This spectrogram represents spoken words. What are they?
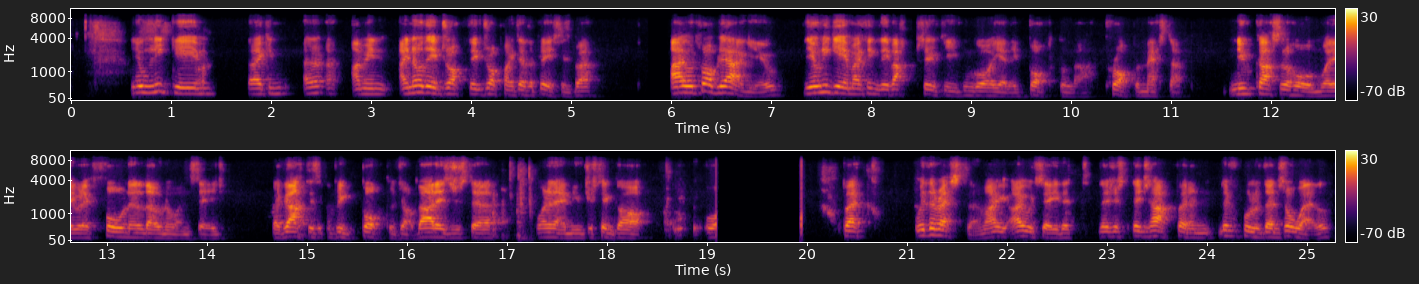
The only game that I can, I, I mean, I know they've dropped they've dropped points other places, but I would probably argue the only game I think they've absolutely you can go, yeah, they bottled that, proper messed up. Newcastle at home, where they were like 4 0 down at one stage. Like that is a complete bottle job. That is just uh, one of them you just think, oh. But with the rest of them, I, I would say that they just they just happen, and Liverpool have done so well.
